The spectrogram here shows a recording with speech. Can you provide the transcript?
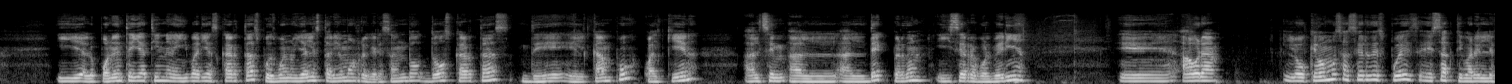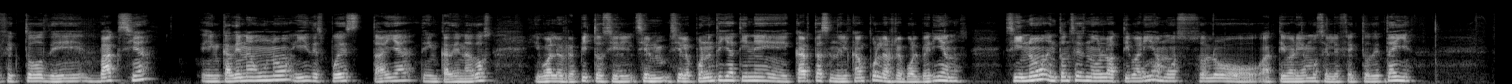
y el oponente ya tiene ahí varias cartas, pues bueno, ya le estaríamos regresando dos cartas del campo, cualquiera, al, al, deck, perdón, y se revolvería. Eh, ahora, lo que vamos a hacer después es activar el efecto de Baxia en cadena 1 y después Talla en cadena 2. Igual les repito, si el, oponente ya tiene cartas en el campo, las revolveríamos. Si no, entonces no lo activaríamos, solo activaríamos el efecto de talla.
